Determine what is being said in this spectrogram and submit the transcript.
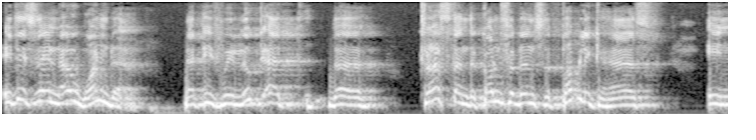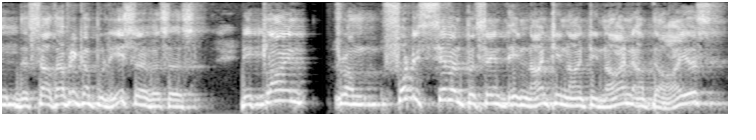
It is then no wonder that if we look at the trust and the confidence the public has in the South African police services, declined from 47% in 1999 at the highest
